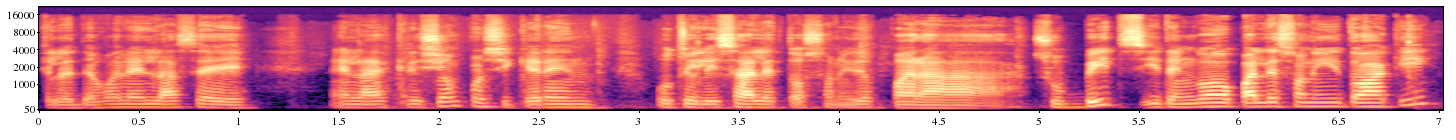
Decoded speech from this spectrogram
que les dejo el enlace en la descripción por si quieren utilizar estos sonidos para sus beats. Y tengo un par de soniditos aquí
